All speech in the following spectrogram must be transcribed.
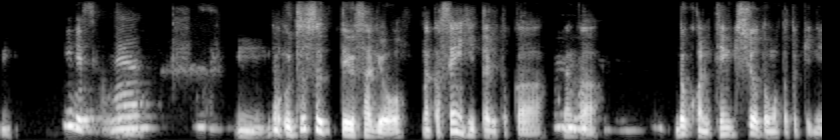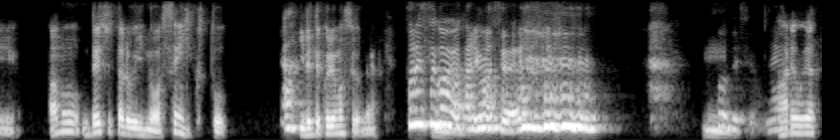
いいですよね。うん、でも写すっていう作業、なんか線引いたりとか、なんかどこかに転記しようと思った時に、あのデジタルいいのは線引くとあ入れてくれますよね。それすごいわかります。うんそうですよね。あれをやっ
